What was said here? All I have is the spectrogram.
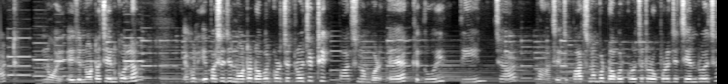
আট নয়, এই যে নটা চেন করলাম। এখন এপাশে যে নটা ডবল ক্রোচেট রয়েছে, ঠিক পাঁচ নম্বর, এক, দুই, তিন, চার, পাঁচ। এই যে পাঁচ নম্বর ডবল ক্রোচেটের ওপরে যে চেন রয়েছে,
